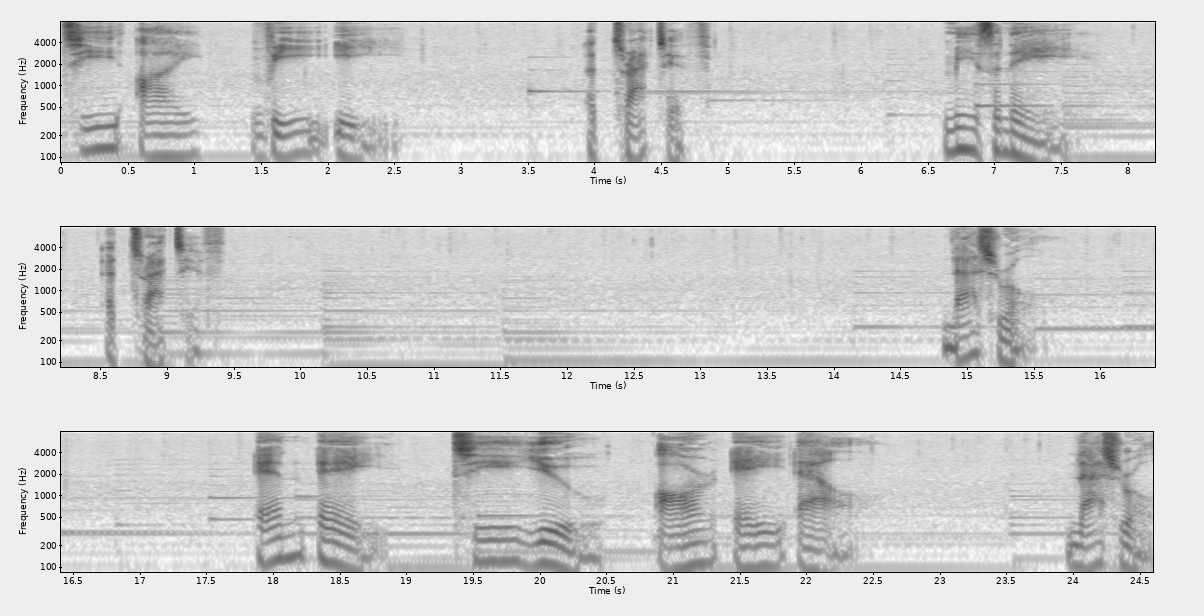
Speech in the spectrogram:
T I V E attractive มีเสน่ห์ attractive natural N A T U R A L natural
